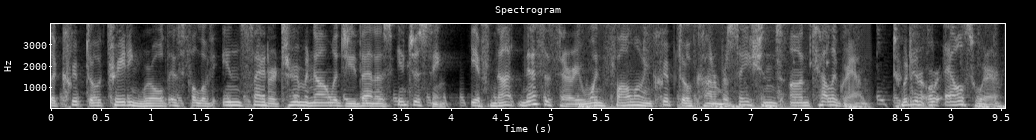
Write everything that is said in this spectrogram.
The crypto trading world is full of insider terminology that is interesting, if not necessary when following crypto conversations on Telegram, Twitter or elsewhere.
